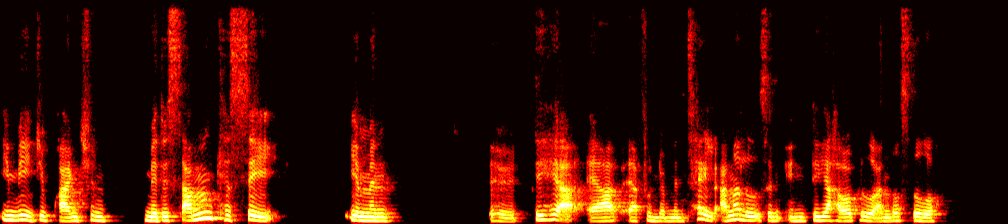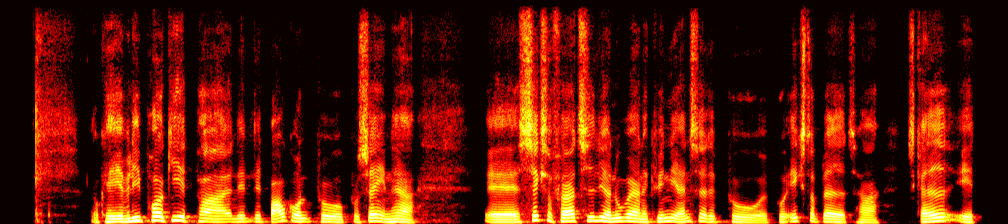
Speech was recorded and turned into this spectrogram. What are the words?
i mediebranchen, med det samme kan se, jamen øh, det her er, er fundamentalt anderledes end, end det, jeg har oplevet andre steder. Okay, jeg vil lige prøve at give et par lidt, lidt baggrund på, på sagen her. Øh, 46 tidligere nuværende kvindelige ansatte på, på Ekstrabladet har skrevet et,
